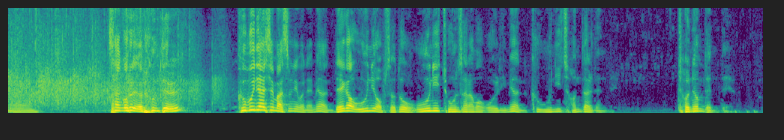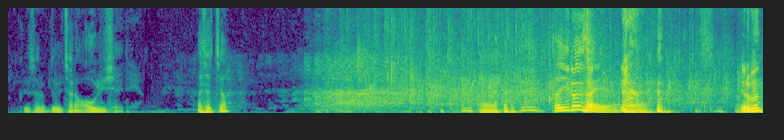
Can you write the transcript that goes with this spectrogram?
어, 참고로 여러분들 그분이 하신 말씀이 뭐냐면 내가 운이 없어도 운이 좋은 사람하고 어울리면 그 운이 전달된대. 전염된대. 그래서 여러분들 저랑 어울리셔야 돼요. 아셨죠? 네. 저 이런 사이예요. 네. 여러분,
